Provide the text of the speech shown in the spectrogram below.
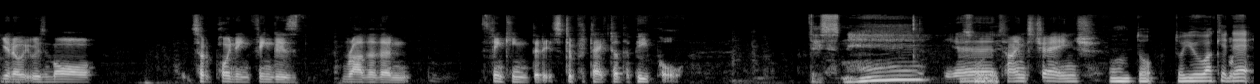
You know, it was more sort of pointing fingers rather than thinking that it's to protect other people. ですね。 Yeah, So- times change. 本当というわけで、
